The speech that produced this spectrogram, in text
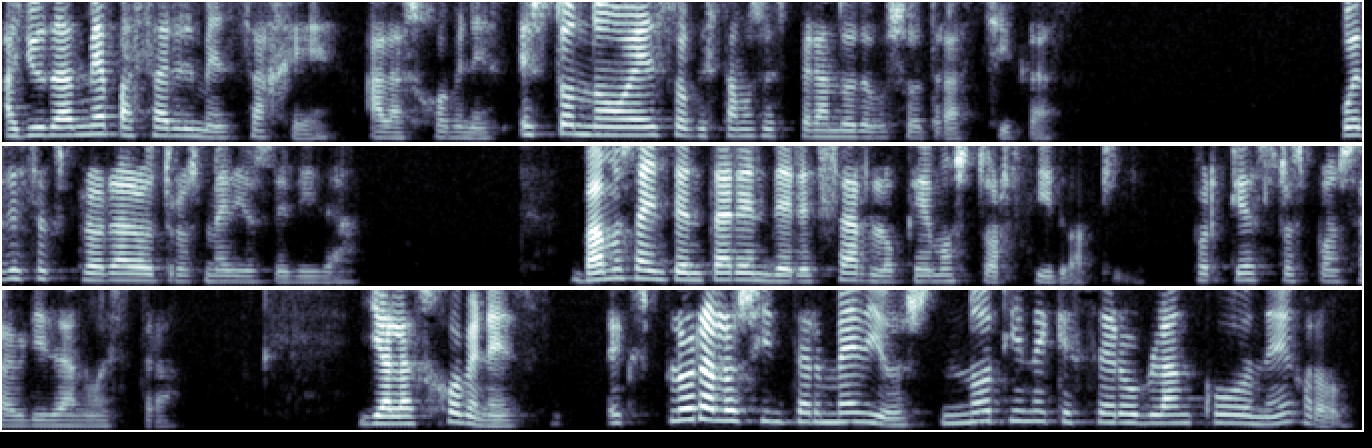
ayudadme a pasar el mensaje a las jóvenes. Esto no es lo que estamos esperando de vosotras, chicas. Puedes explorar otros medios de vida. Vamos a intentar enderezar lo que hemos torcido aquí, porque es responsabilidad nuestra. Y a las jóvenes, explora los intermedios, no tiene que ser o blanco o negro.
